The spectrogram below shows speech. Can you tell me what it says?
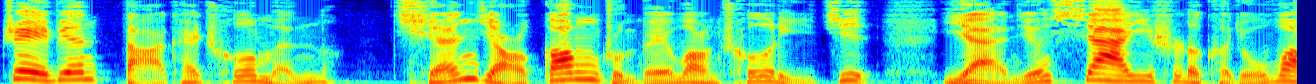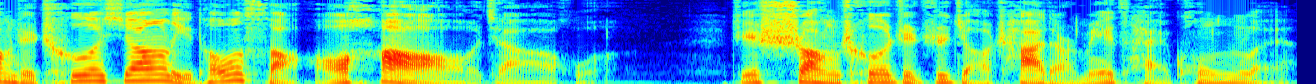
这边打开车门呢，前脚刚准备往车里进，眼睛下意识的可就往这车厢里头扫。好家伙，这上车这只脚差点没踩空了呀！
